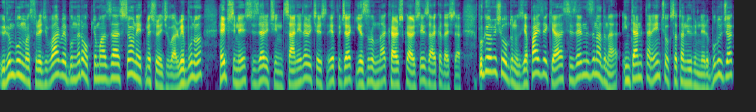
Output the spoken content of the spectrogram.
Ürün bulma süreci var ve bunları optimizasyon etme süreci var. Ve bunu hepsini sizler için saniyeler içerisinde yapacak yazılımla karşı karşıyayız arkadaşlar. Bu görmüş olduğunuz yapay zeka sizlerinizin adına internetten en çok satan ürünleri bulacak.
